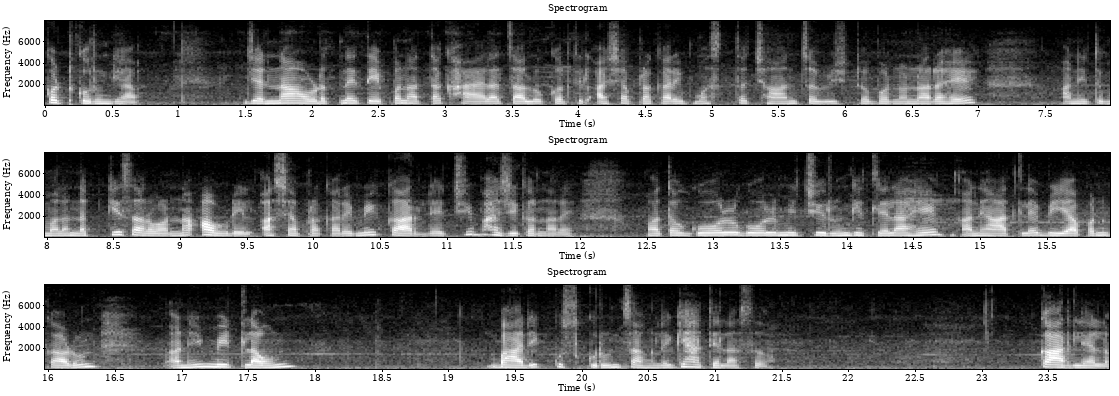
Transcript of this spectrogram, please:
कट करून घ्या. ज्यांना आवडत नाही ते पण आता खायला चालू करतील. अशा प्रकारे मस्त छान चविष्ट बनवणार आहे आणि तुम्हाला नक्की सर्वांना आवडेल. अशा प्रकारे मी कारल्याची भाजी करणार आहे. मग आता गोल गोल मी चिरून घेतलेला आहे आणि आतल्या बिया पण काढून आणि मीठ लावून बारीक कुस्करून चांगले घ्या त्याला असं. कारल्याला.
